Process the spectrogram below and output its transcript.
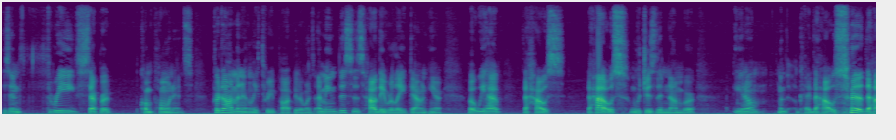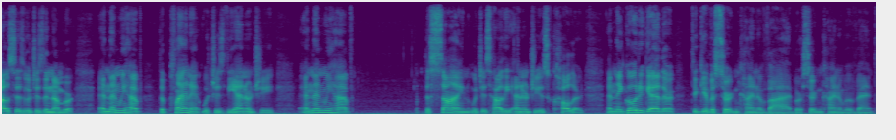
is in three separate components, predominantly three popular ones. I mean, this is how they relate down here. But we have the house, the house, which is the number, you know, okay, the house, the house is which is the number, and then we have the planet, which is the energy, and then we have the sign, which is how the energy is colored. And they go together to give a certain kind of vibe or a certain kind of event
